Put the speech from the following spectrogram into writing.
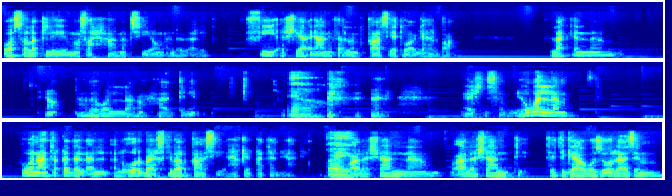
وصلت لمصحة نفسية وما إلى ذلك. في أشياء يعني فعلا قاسية تواجه البعض. لكن هذا هو هذا الدنيا. إيش نسوي؟ هو هو أنا أعتقد الغربة اختبار قاسي حقيقة يعني. أيوة. وعلشان وعلشان تتجاوزه لازم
